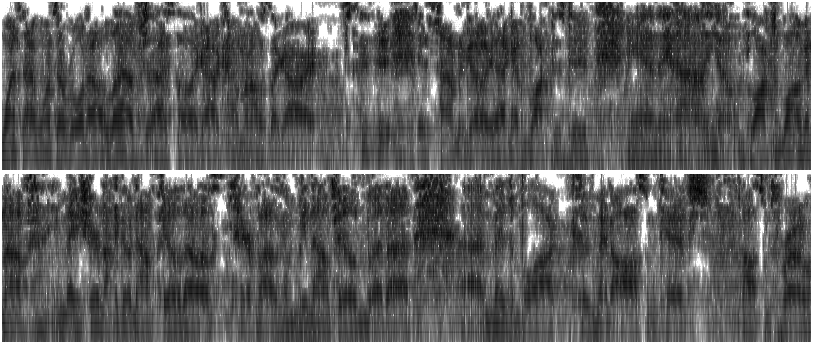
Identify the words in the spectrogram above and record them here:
once I once I rolled out left, I saw the guy coming. I was like, all right, it's time to go. Yeah, I got to block this dude, and uh, you know, blocked him long enough. Made sure not to go downfield. I was terrified I was going to be downfield, but uh, uh, made the block. Cook made an awesome catch, awesome throw,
